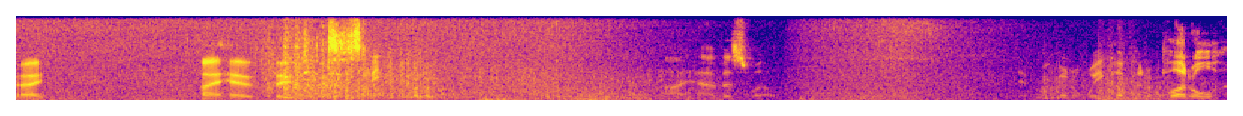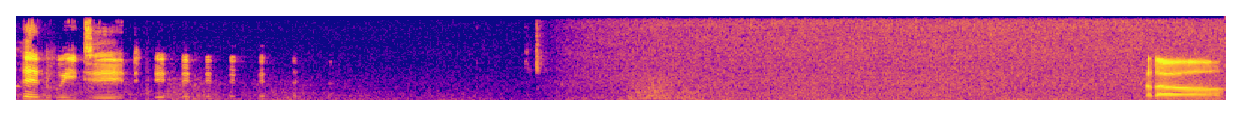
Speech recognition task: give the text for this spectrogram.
Right. I have voted to sleep. I have as well. And we're gonna wake up in a puddle, and we did. Ta-da!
